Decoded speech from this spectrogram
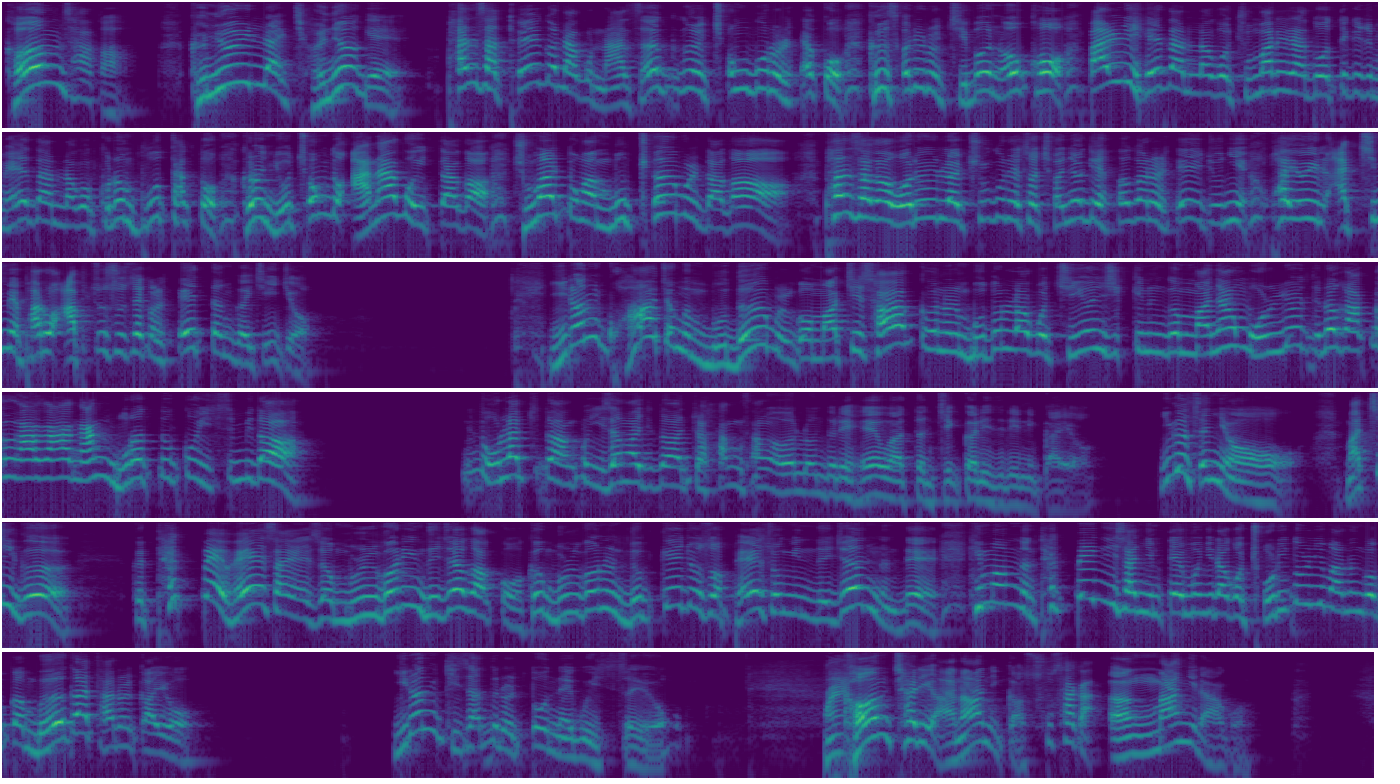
검사가 금요일날 저녁에 판사 퇴근하고 나서 그걸 청구를 했고 그 서류를 집어넣고 빨리 해달라고 주말이라도 어떻게 좀 해달라고 그런 부탁도 그런 요청도 안 하고 있다가 주말 동안 묵혀불다가 판사가 월요일날 출근해서 저녁에 허가를 해주니 화요일 아침에 바로 압수수색을 했던 것이죠. 이런 과정은 묻어불고 마치 사건을 묻으려고 지연시키는 것 마냥 몰려 들어가고 가강 물어뜯고 있습니다. 놀랍지도 않고 이상하지도 않죠. 항상 언론들이 해왔던 짓거리들이니까요. 이것은요, 마치 그, 그 택배 회사에서 물건이 늦어갖고 그 물건을 늦게 줘서 배송이 늦었는데 힘없는 택배 기사님 때문이라고 조리돌림 하는 것과 뭐가 다를까요? 이런 기사들을 또 내고 있어요. 검찰이 안 하니까 수사가 엉망이라고.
